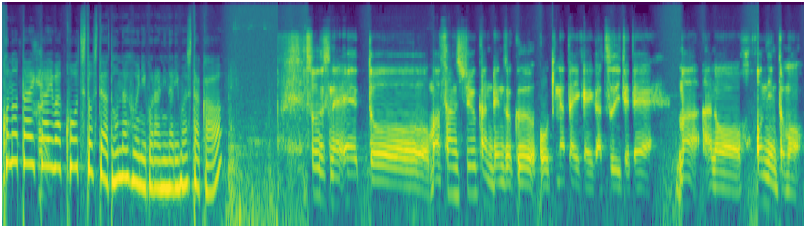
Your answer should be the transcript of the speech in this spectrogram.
この大会はコーチとしてはどんな風にご覧になりましたか、そうですね、えー、っとまあ、3週間連続大きな大会が続いてて、まあ、あの本人とも、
